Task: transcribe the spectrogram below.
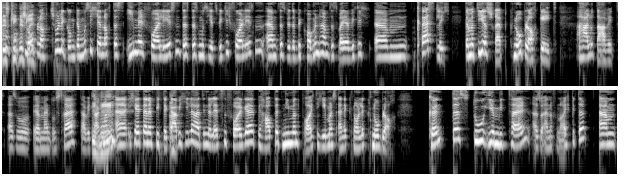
das klingt nicht schlecht. Knoblauch, Entschuldigung, da muss ich ja noch das E-Mail vorlesen. Das, das muss ich jetzt wirklich vorlesen, ähm, das wir da bekommen haben. Das war ja wirklich ähm, köstlich. Der Matthias schreibt, Knoblauchgate. Hallo David, also er meint uns drei, David Langmann. Äh, ich hätte eine Bitte. Gabi Hiller hat in der letzten Folge behauptet, niemand bräuchte jemals eine Knolle Knoblauch. Könntest du ihr mitteilen, also einer von euch bitte, ähm,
